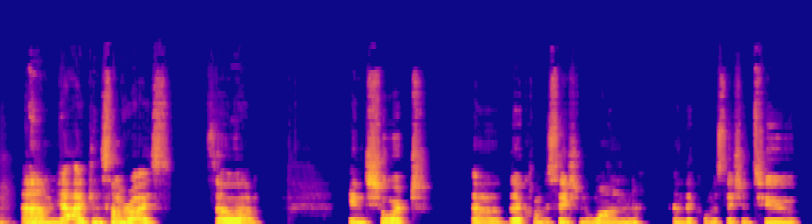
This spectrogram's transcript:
Um, yeah, I can summarize. So, um, in short, uh, the conversation one and the conversation two,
